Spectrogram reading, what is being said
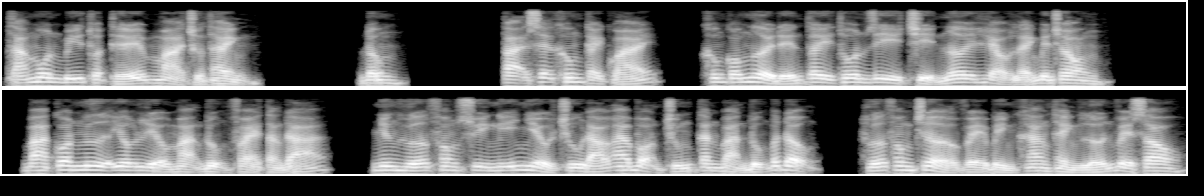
Tám môn bí thuật thế mà trưởng thành. Đông. Tại sẽ không cày quái, không có người đến tây thôn gì chỉ nơi hẻo lánh bên trong. Ba con ngư yêu liệu mạng đụng phải tảng đá, nhưng hứa phong suy nghĩ nhiều chú đáo, a, bọn chúng căn bản đụng bất động. Hứa phong trở về bình khang thành lớn về sau,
